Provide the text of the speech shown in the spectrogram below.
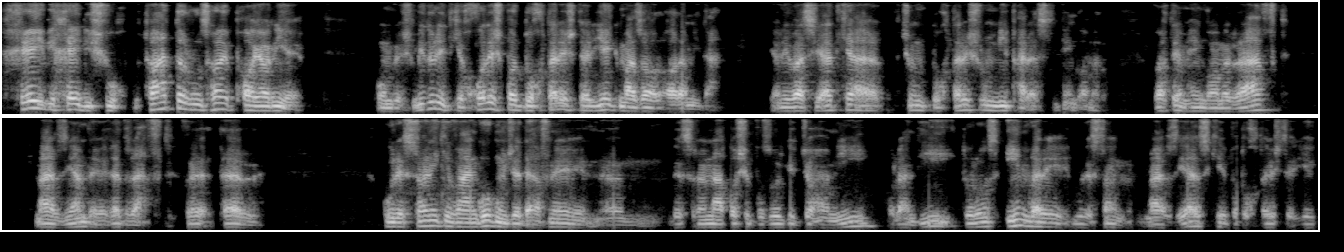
خیلی خیلی شوخ بود. تا حتی روزهای پایانی عمرش. می‌دونید که خودش با دخترش در یک مزار آرمیدن. یعنی وصیت کرد چون دخترش رو میپرستید هنگامه رو. وقتی هم هنگامه رفت مرزی هم دقیقت رفت. و در گورستانی که ونگوگ اونجا دفنه به نقاش بزرگ جهانی هلندی درست این ور گورستان مرزی است که با دخترش در یک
